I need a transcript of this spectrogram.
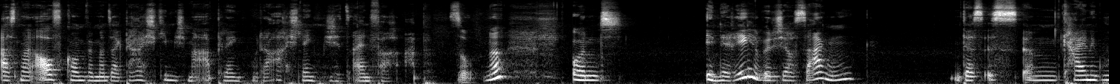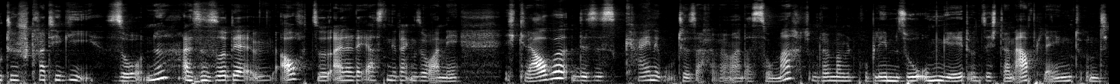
erstmal aufkommt, wenn man sagt, ach, ich gehe mich mal ablenken oder ach, ich lenke mich jetzt einfach ab. So, ne? Und in der Regel würde ich auch sagen, das ist ähm, keine gute Strategie. So, ne? Also so der auch so einer der ersten Gedanken, so, oh nee, ich glaube, das ist keine gute Sache, wenn man das so macht und wenn man mit Problemen so umgeht und sich dann ablenkt und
